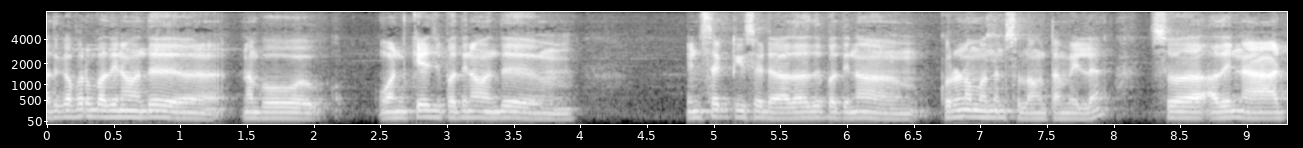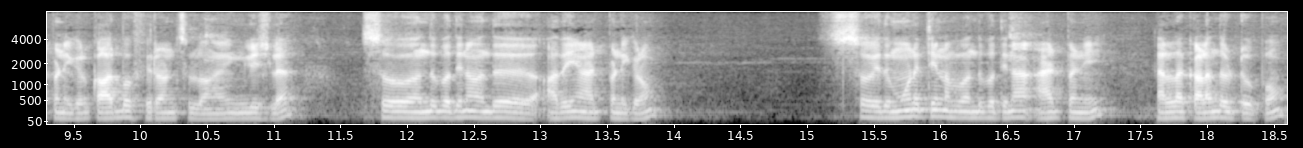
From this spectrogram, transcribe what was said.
அதுக்கப்புறம் பார்த்தீங்கன்னா வந்து நம்ம ஒன் கேஜி பார்த்தீங்கன்னா வந்து இன்செக்டிசைடு அதாவது பார்த்தீங்கன்னா கொரோனா சொல்லுவாங்க தமிழில். ஸோ அதையும் நான் ஆட் பண்ணிக்கிறோம். கார்போஃபிரான்னு சொல்லுவாங்க இங்கிலீஷில். ஸோ வந்து பார்த்தீங்கன்னா வந்து அதையும் ஆட் பண்ணிக்கிறோம். ஸோ இது மூணுத்தையும் நம்ம வந்து பார்த்தீங்கன்னா ஆட் பண்ணி நல்லா கலந்து விட்டு வைப்போம்.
